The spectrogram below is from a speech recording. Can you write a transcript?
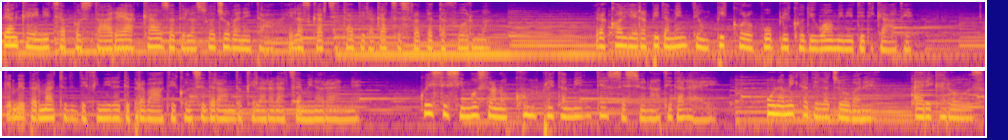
Bianca inizia a postare a causa della sua giovane età e la scarsità di ragazze sulla piattaforma. Raccoglie rapidamente un piccolo pubblico di uomini dedicati, che mi permetto di definire depravati considerando che la ragazza è minorenne. Questi si mostrano completamente ossessionati da lei. Un'amica della giovane, Erika Rose,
